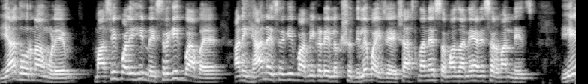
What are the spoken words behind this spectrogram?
या धोरणामुळे मासिक पाळी ही नैसर्गिक बाब आहे आणि ह्या नैसर्गिक बाबीकडे लक्ष दिलं पाहिजे. शासनाने समाजाने आणि सर्वांनीच हे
